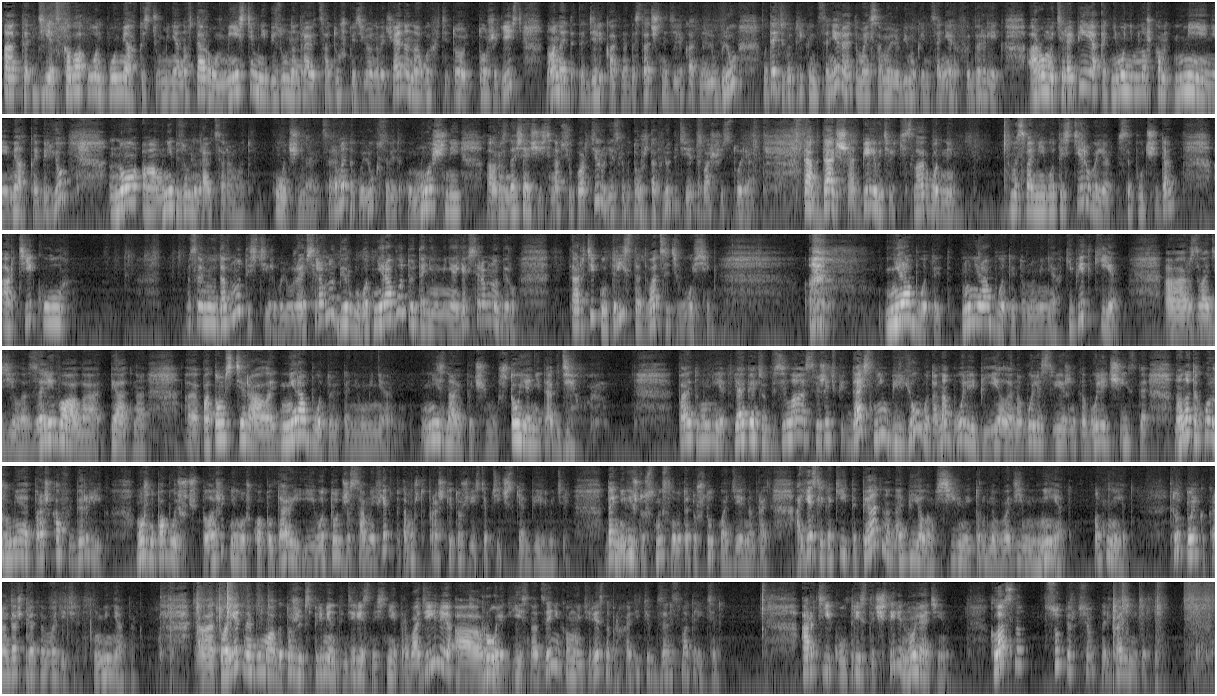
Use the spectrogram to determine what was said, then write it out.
от детского. Он по мягкости у меня на втором месте. Мне безумно нравится одушка зеленого чайна. На выходе то, тоже есть, но она деликатная, достаточно деликатная. Люблю. Вот эти вот три кондиционера, это мои самые любимые кондиционеры Faberlic. Ароматерапия, от него немножко менее мягкое белье, но а, мне безумно нравится аромат. Очень нравится аромат, такой люксовый, такой мощный, а, разносящийся на всю квартиру. Если вы тоже так любите, это ваша история. Так, дальше, отбеливатель кислородный. Мы с вами его тестировали, сыпучий, да? Артикул... Мы с вами его давно тестировали уже, я все равно беру. Вот не работают они у меня, я все равно беру. артикул 328 не работает. Ну, не работает он у меня. В кипятке э, разводила, заливала пятна, э, потом стирала. Не работают они у меня. Не знаю почему. Что я не так делаю. Поэтому нет, я опять вот взяла освежить, да, с ним белье, вот она более белая, она более свеженькая, более чистая, но она такой же у меня от порошка Фаберлик. Можно побольше чуть положить, не ложку, а полторы, и вот тот же самый эффект, потому что в порошке тоже есть оптический отбеливатель. Да, не вижу смысла вот эту штуку отдельно брать. А если какие-то пятна на белом, сильные, трудновыводимые, нет, вот нет. Тут только карандаш пятновыводитель, у меня так. А, туалетная бумага, тоже эксперимент интересный с ней проводили. А, ролик есть на Дзене, кому интересно, проходите в Дзен, смотрите. Артикул 304.01. Классно, супер, все, нареканий никаких.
